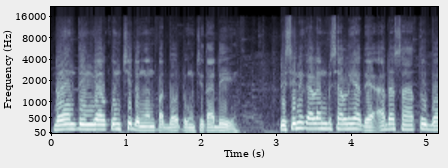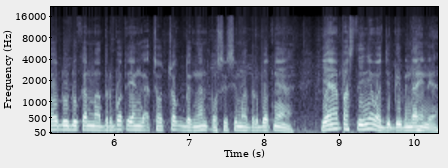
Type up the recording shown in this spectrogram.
dan tinggal kunci dengan empat baut pengunci tadi. Di sini kalian bisa lihat ya, ada satu baut dudukan motherboard yang nggak cocok dengan posisi motherboardnya. Ya pastinya wajib dipindahin ya.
